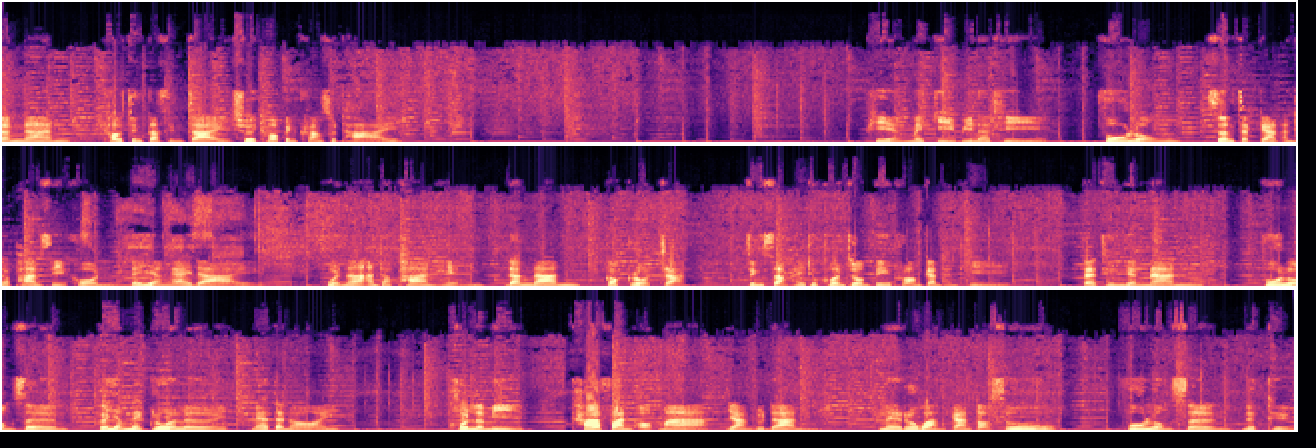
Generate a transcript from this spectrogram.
ดังนั้นเขาจึงตัดสินใจช่วยเขาเป็นครั้งสุดท้าย เพียงไม่กี่วินาที ฟู่หลงเซิงจัดการอันธพาลสี่คนได้อย่างง่ายดายหัวหน้าอันธพาลเห็น ดังนั้นก็โกรธจัด จึงสั่งให้ทุกคนโจมตีพร้อมกันทันที แต่ถึงอย่างนั้น ฟู่หลงเซิงก็ยังไม่กลัวเลย แม้แต่น้อย คนละมีดฆ่าฟันออกมาอย่างดุดัน ในระหว่างการต่อสู้ฟู่หลงเซิงนึกถึง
